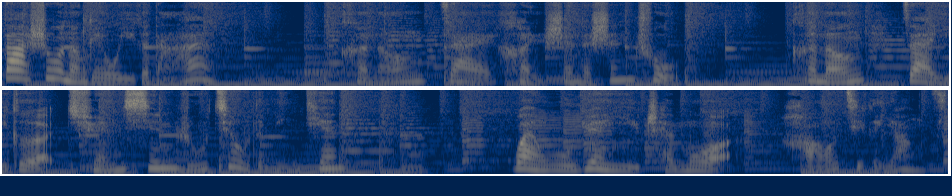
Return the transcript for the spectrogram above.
大树能给我一个答案？可能在很深的深处。可能在一个全新如旧的明天，万物愿意沉默好几个样子。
